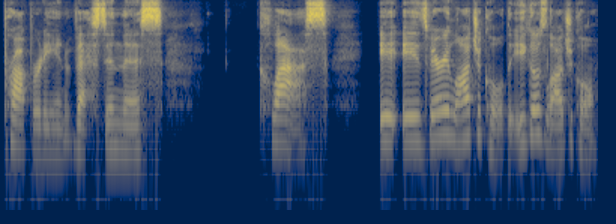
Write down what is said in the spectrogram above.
property, invest in this class, it is very logical. The ego is logical.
